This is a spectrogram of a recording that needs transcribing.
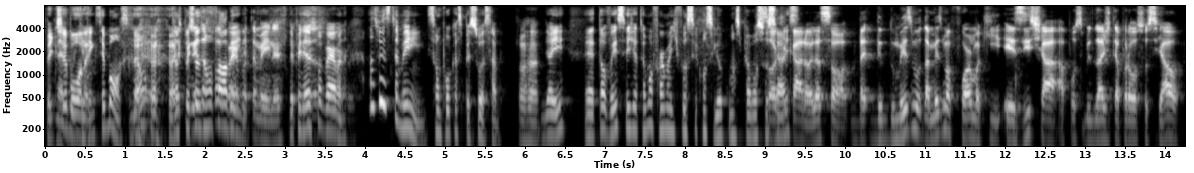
Tem que né? ser bom, Porque né? Tem que ser bom, senão as Dependendo pessoas não vão falar bem. verba né? também, né? Dependendo da sua verba, né? Às vezes também são poucas pessoas, sabe? Aham. E aí, é, talvez seja até uma forma de você conseguir algumas provas Só sociais. que, cara, olha só, da, do mesmo, da mesma forma que existe a, a possibilidade de ter a prova social,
